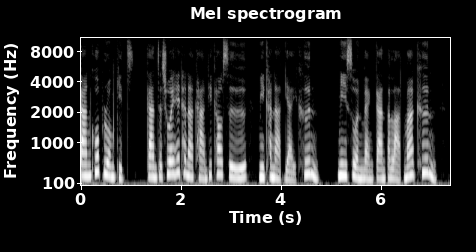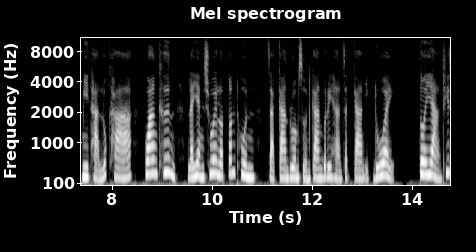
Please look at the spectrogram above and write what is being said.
การควบรวมกิจการจะช่วยให้ธนาคารที่เข้าซื้อ มีขนาดใหญ่ขึ้น มีส่วนแบ่งการตลาดมากขึ้น มีฐานลูกค้า กว้างขึ้น และยังช่วยลดต้นทุน จากการรวมศูนย์การบริหารจัดการอีกด้วย ตัวอย่างที่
